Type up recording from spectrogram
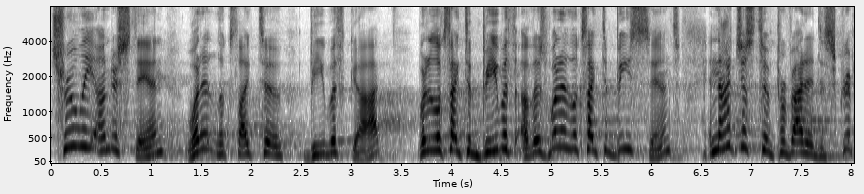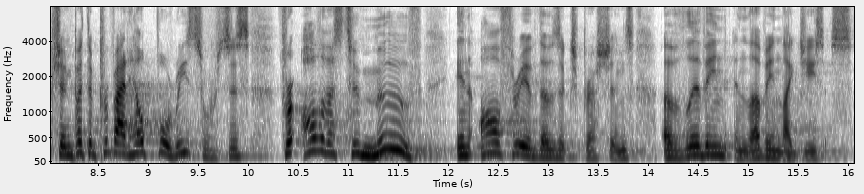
truly understand what it looks like to be with God, what it looks like to be with others, what it looks like to be sent, and not just to provide a description, but to provide helpful resources for all of us to move in all three of those expressions of living and loving like Jesus.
